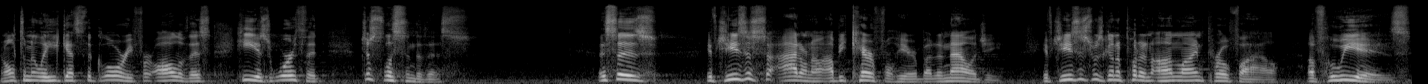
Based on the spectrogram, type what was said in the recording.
And ultimately, He gets the glory for all of this. He is worth it. Just listen to this. This is, if Jesus, I don't know, I'll be careful here, but analogy. If Jesus was going to put an online profile of who He is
